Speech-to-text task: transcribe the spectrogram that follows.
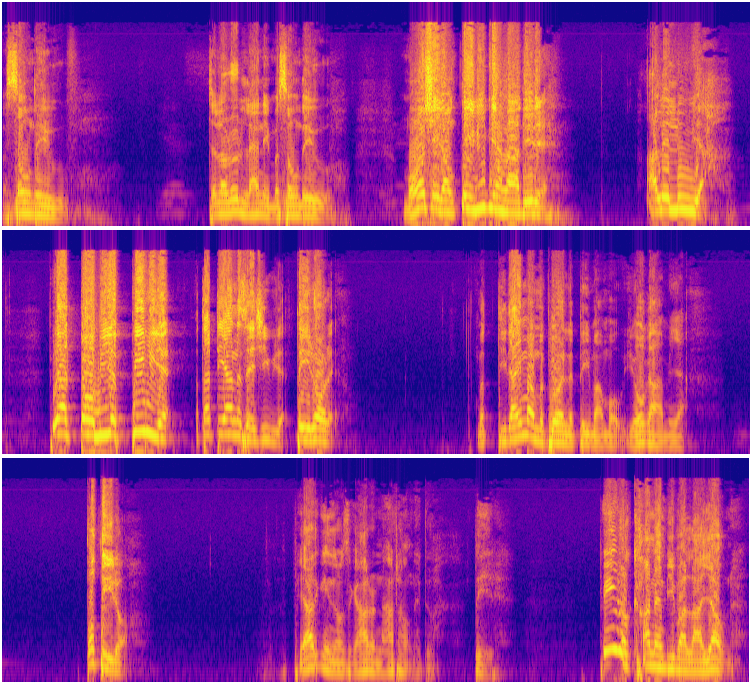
မဆုံးသေးဘူးကျွန်တော်တို့လမ်းနေမဆုံးသေးဘူးမောရှိတောင်တည်ပြီးပြန်လာသေးတယ်ဟာလေလုယာဘုရားတော်ပြီရဲ့ပြီးပြီရဲ့အသက်120ရှိပြီတဲ့တည်တော့တဲ့ဒီတိုင်းမှမပြောရင်လည်းတည်မှာမဟုတ်ယောဂမရတော့တည်တော့ဘုရားခင်တော်စကားတော့နားထောင်တယ်သူကသိတယ်ပြီးတော့ခါနန်ပြည်မှာလာရောက်နေဟာ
